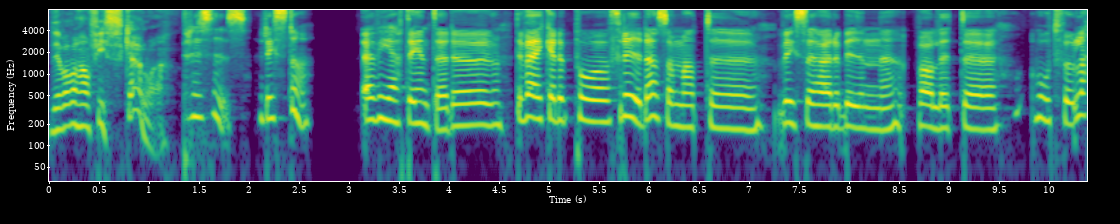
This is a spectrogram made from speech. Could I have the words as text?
Det var väl han fiskaren va? Precis. Risto? Jag vet inte. Det, det verkade på Frida som att uh, vissa här i byn var lite hotfulla.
